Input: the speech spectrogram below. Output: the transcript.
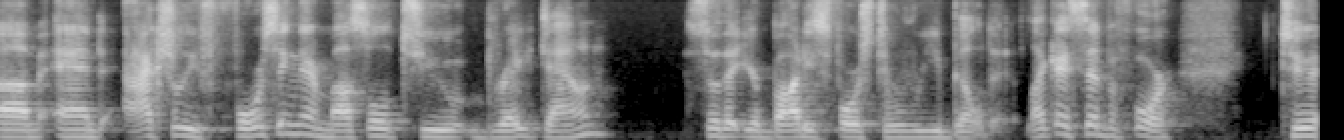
um, and actually forcing their muscle to break down so that your body's forced to rebuild it. Like I said before, to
